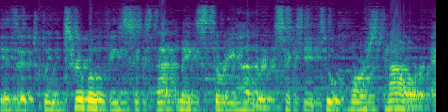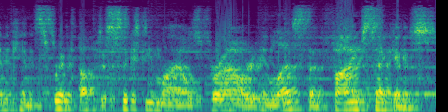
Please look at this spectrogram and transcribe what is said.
is a twin-turbo V6 that makes 362 horsepower and can sprint up to 60 miles per hour in less than 5 seconds.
